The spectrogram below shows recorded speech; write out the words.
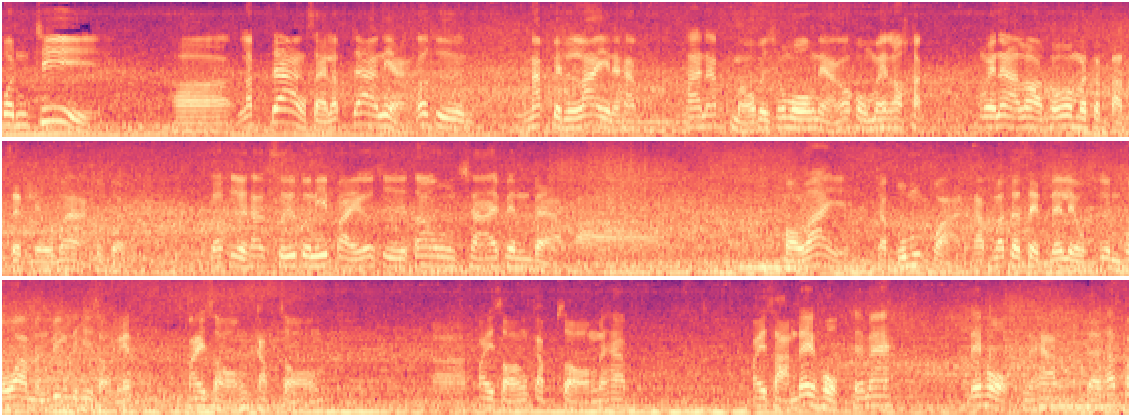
คนที่รับจ้างสายรับจ้างเนี่ยก็คือนับเป็นไร่นะครับ ถ้านับเหมาเป็นชั่วโมงเนี่ยก็คงไม่รอด ไม่น่ารอดเพราะว่ามันจะตัดเสร็จเร็วมากทุกคน ก็คือถ้าซื้อตัวนี้ไปก็คือต้องใช้เป็นแบบเหมาไร่จะคุ้มกว่านะครับแล้วจะเสร็จได้เร็วขึ้นเพราะว่ามันวิ่งได้ที2เมตร ไป 2 กับ2อไป 2 กับ 2 นะครับ ไป 3 ได้ 6 ใช่ไหมได้ 6 นะครับ แต่ถ้าไป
